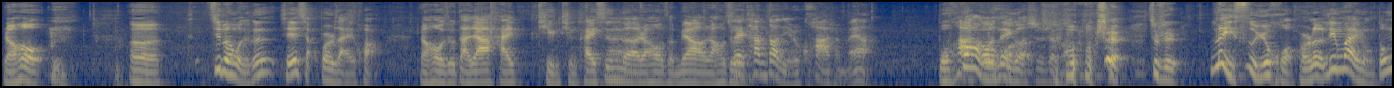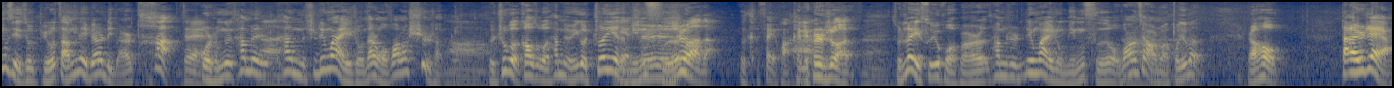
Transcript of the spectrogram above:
然后呃，基本我就跟这些小辈儿在一块儿，然后就大家还挺挺开心的，哎然后怎么样，然后就所以他们到底是跨什么呀？我跨篝忘了那个是什么不不是，就是类似于火盆的另外一种东西，就比如咱们那边里边炭，对。或者什么东西，他们啊。他们是另外一种，但是我忘了是什么。啊。了。就诸葛告诉我，他们有一个专业的名词，热的，呃废话，肯定是热的，嗯就类似于火盆，他们是另外一种名词，我忘了叫什么，回去问。然后大概是这样，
